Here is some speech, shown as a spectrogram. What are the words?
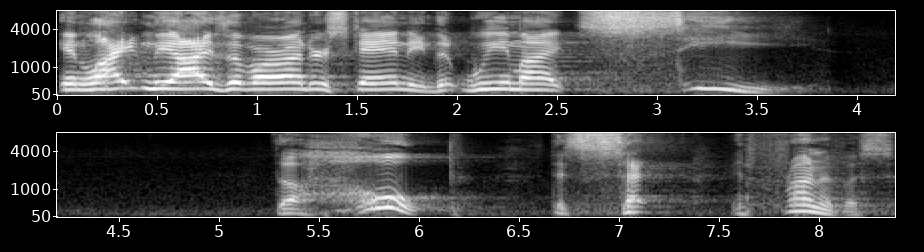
Enlighten the eyes of our understanding that we might see the hope that's set in front of us.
